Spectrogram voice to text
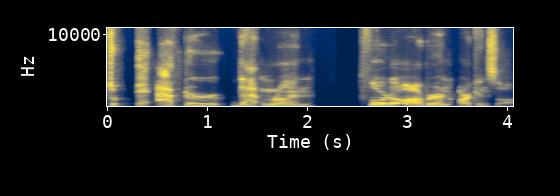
to, after that run florida auburn arkansas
